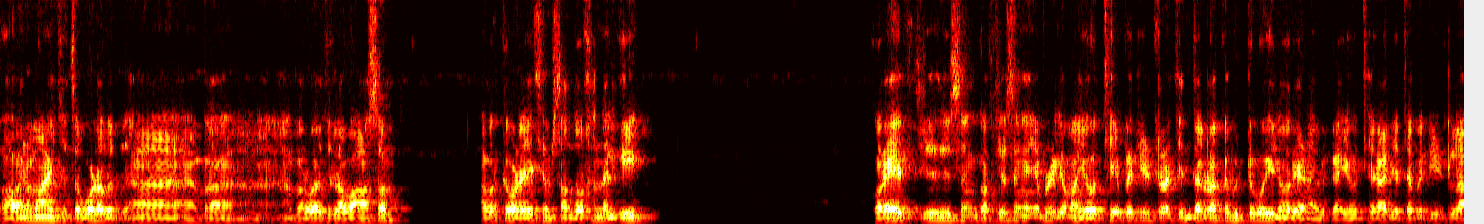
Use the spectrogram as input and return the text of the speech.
പാവനമായ ചിത്രകൂട പർവതത്തിലുള്ള വാസം അവർക്ക് വളരെയധികം സന്തോഷം നൽകി. കുറേ ദിവസം കുറച്ച് ദിവസം കഴിഞ്ഞപ്പോഴേക്കും അയോധ്യയെ പറ്റിയിട്ടുള്ള ചിന്തകളൊക്കെ വിട്ടുപോയി എന്ന് പറയുകയാണ് അവർക്ക്. അയോധ്യ രാജ്യത്തെ പറ്റിയിട്ടുള്ള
